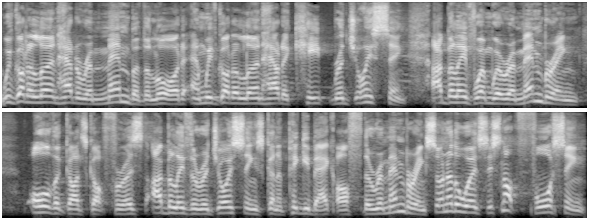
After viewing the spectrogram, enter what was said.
We've got to learn how to remember the Lord and we've got to learn how to keep rejoicing. I believe when we're remembering all that God's got for us, I believe the rejoicing is going to piggyback off the remembering. So, in other words, it's not forcing,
